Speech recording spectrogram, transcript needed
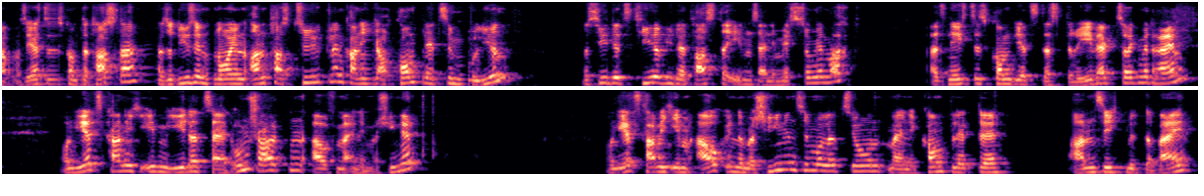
Genau, als erstes kommt der Taster. Also diese neuen Antastzyklen kann ich auch komplett simulieren. Man sieht jetzt hier, wie der Taster eben seine Messungen macht. Als nächstes kommt jetzt das Drehwerkzeug mit rein. Und jetzt kann ich eben jederzeit umschalten auf meine Maschine. Und jetzt habe ich eben auch in der Maschinensimulation meine komplette Ansicht mit dabei.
